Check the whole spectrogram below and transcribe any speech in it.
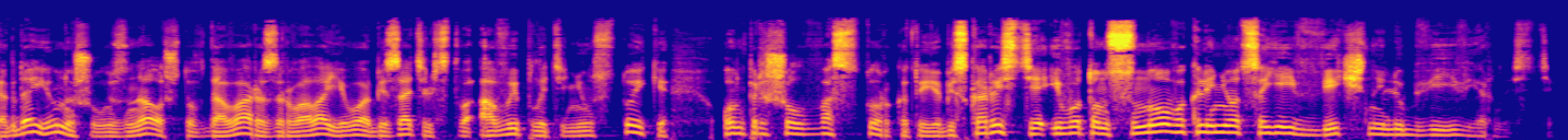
Когда юноша узнал, что вдова разорвала его обязательство о выплате неустойки, он пришел в восторг от ее бескорыстия, и вот он снова клянется ей в вечной любви и верности.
